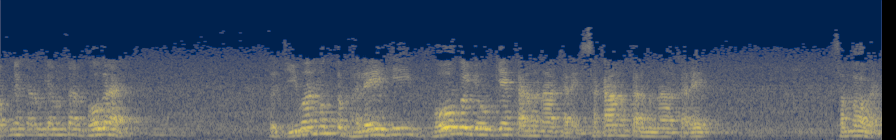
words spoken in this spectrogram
अपने कर्म के अनुसार भोग रहा है। तो जीवन मुक्त भले ही भोग योग्य कर्म ना करे, सकाम कर्म ना करे, संभव है।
